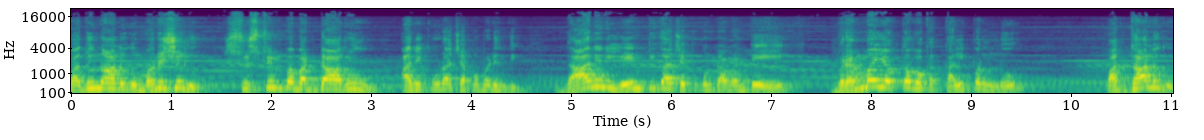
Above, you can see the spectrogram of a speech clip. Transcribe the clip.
పదునాలుగు మనుషులు సృష్టింపబడ్డారు అని కూడా చెప్పబడింది. దానిని ఏంటిగా చెప్పుకుంటామంటే బ్రహ్మ యొక్క ఒక కల్పనలో పద్నాలుగు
